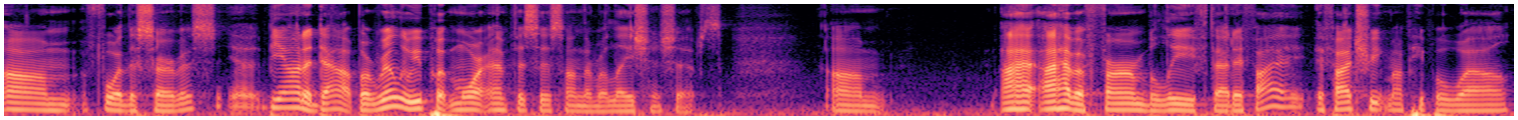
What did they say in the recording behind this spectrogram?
um, for the service, yeah, beyond a doubt. But really, we put more emphasis on the relationships. Um, I, I have a firm belief that if I if I treat my people well,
